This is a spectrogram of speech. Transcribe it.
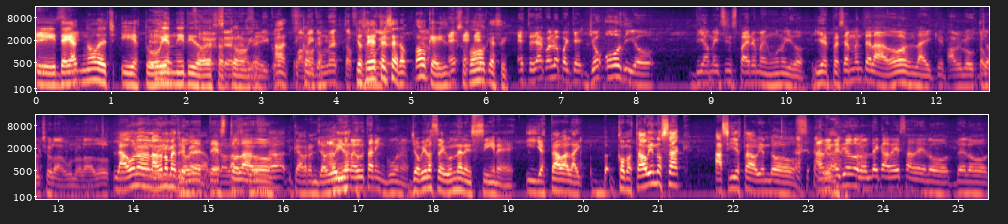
sí. y they sí. acknowledge y estuvo bien nítido Fue- eso. es como que, ah, es como que, esta yo soy el que, tercero. ya. Ok, Eh, supongo eh, que sí. Estoy de acuerdo porque yo odio The Amazing Spider-Man 1 y 2. Y especialmente la 2, like... A mí me gusta Yo- mucho la 1, la 2. La uno, la uno me Yo tripea. pero detesto la dos. segunda, Cabrón, yo, A vi mí no la- me gusta ninguna. yo vi la segunda en el cine y yo estaba like, como estaba viendo Zack, así yo estaba viendo. A mí me dio dolor de cabeza de lo, de lo,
